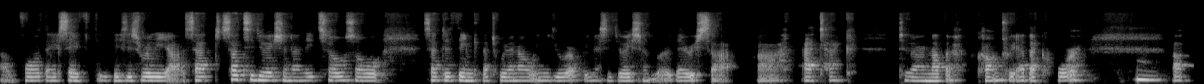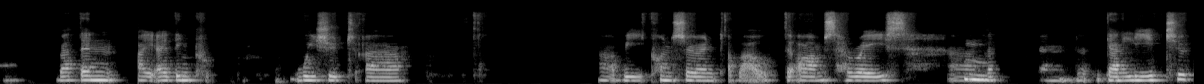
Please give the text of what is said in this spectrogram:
uh, for their safety. This is really a sad sad situation, and it's also sad to think that we are now in Europe in a situation where there is a, a attack to another country, attack war. Mm. Uh, but then I, I think we should uh, uh, be concerned about the arms race mm. that can, can lead to,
